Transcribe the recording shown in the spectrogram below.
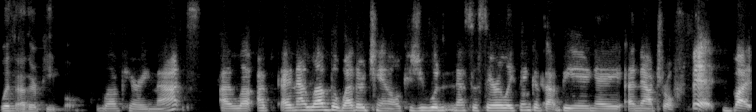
with other people. Love hearing that. I love I, and I love the Weather Channel because you wouldn't necessarily think of that being a, a natural fit, but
